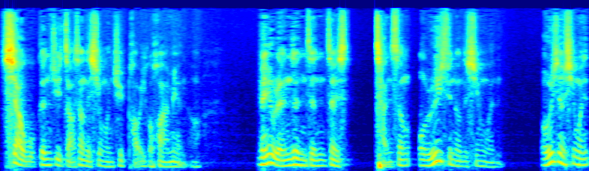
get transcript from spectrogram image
下午根据早上的新闻去跑一个画面啊，没有人认真在产生 original 的新闻，original 新闻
